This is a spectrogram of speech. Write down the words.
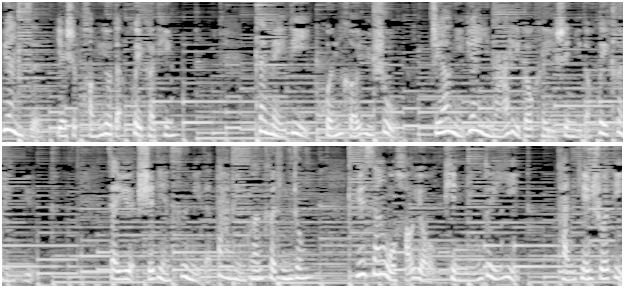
院子也是朋友的会客厅。在美地浑河玉树，只要你愿意，哪里都可以是你的会客领域。在约十点四米的大面宽客厅中，约三五好友品茗对弈，谈天说地，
